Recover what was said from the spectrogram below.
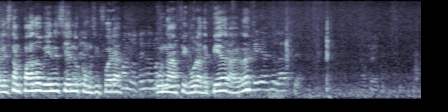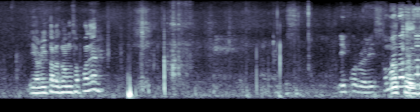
El estampado viene siendo como si fuera una figura de piedra, ¿verdad? Y ahorita los vamos a poner. Liquid release. ¿Cómo anda, Ok. Lugo?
